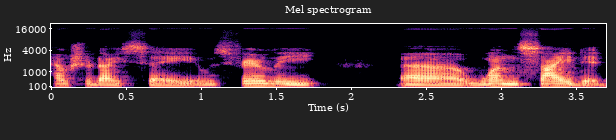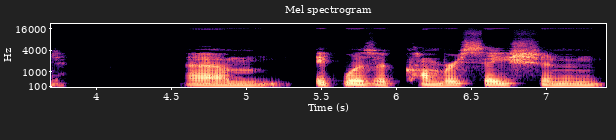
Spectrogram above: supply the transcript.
how should I say, it was fairly uh, one sided. Um, it was a conversation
